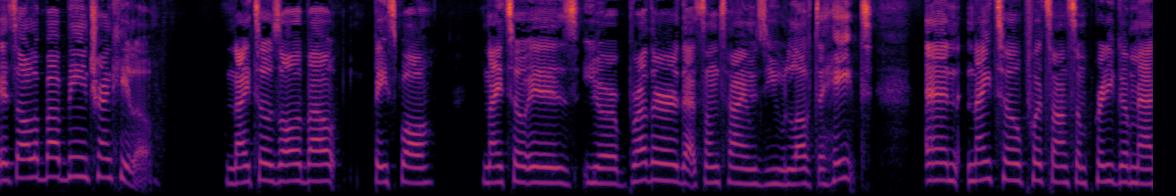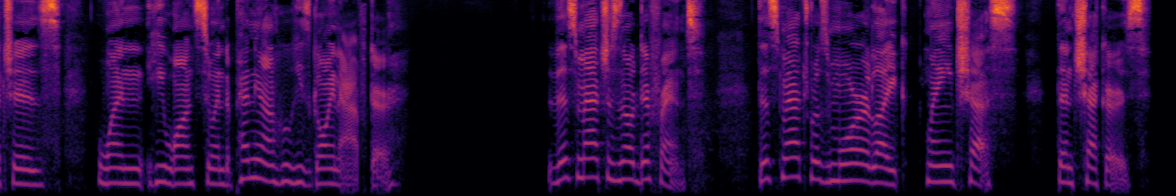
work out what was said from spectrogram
it's all about being tranquilo. Naito is all about baseball. Naito is your brother that sometimes you love to hate. And Naito puts on some pretty good matches when he wants to, and depending on who he's going after. This match is no different. This match was more like playing chess than checkers.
